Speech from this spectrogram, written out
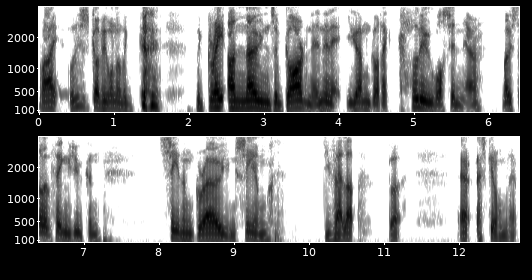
Right, well this has got to be one of the the great unknowns of gardening, isn't it? You haven't got a clue what's in there. Most other things you can see them grow, you can see them develop, but uh, let's get on with it.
